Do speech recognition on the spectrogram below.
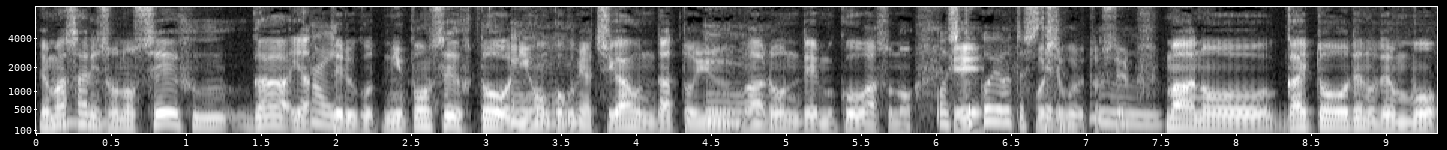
でまさにその政府がやってること、はい、日本政府と日本国民は違うんだという、えー、まあ、論で向こうはその、押してこようとしてる。えー、してこようとしてる。うん、まあ、あの、街頭でのデモも、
